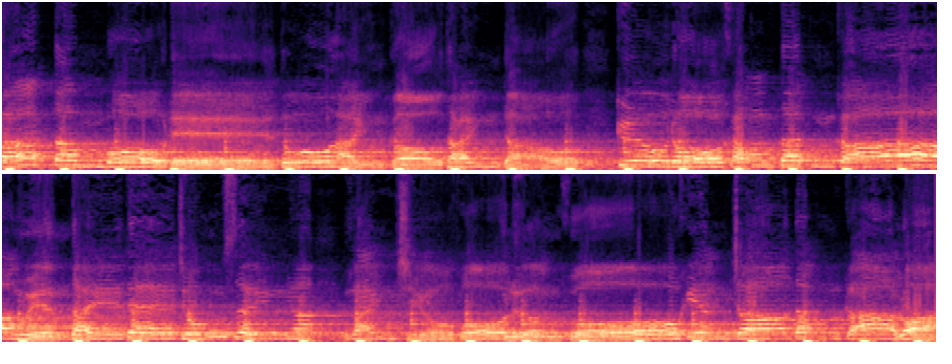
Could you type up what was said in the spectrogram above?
phát tâm bồ đề, tu hành cầu thánh đạo, cứu độ khắp tất cả nguyện thay thế chúng sinh. Gánh chịu vô lượng khổ khiến cho tất cả loài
